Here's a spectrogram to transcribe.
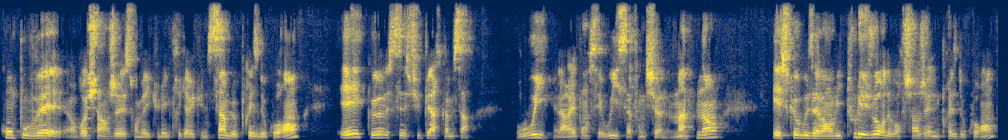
qu'on pouvait recharger son véhicule électrique avec une simple prise de courant et que c'est super comme ça. Oui, la réponse est oui, ça fonctionne. Maintenant, est-ce que vous avez envie tous les jours de vous recharger une prise de courant?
